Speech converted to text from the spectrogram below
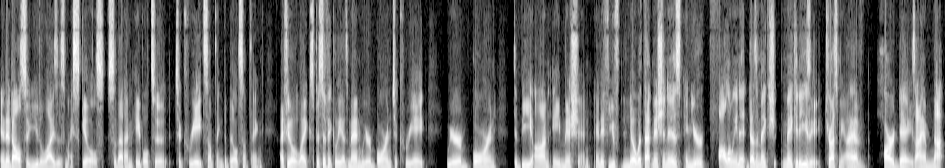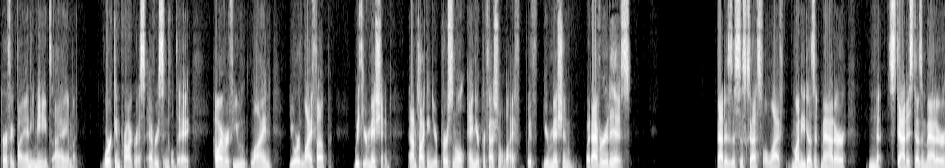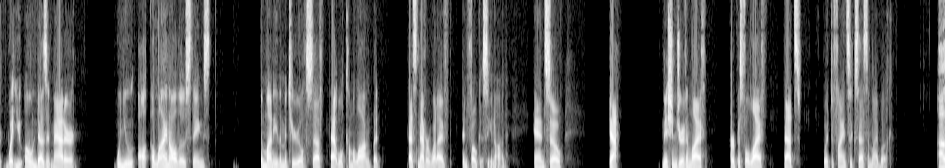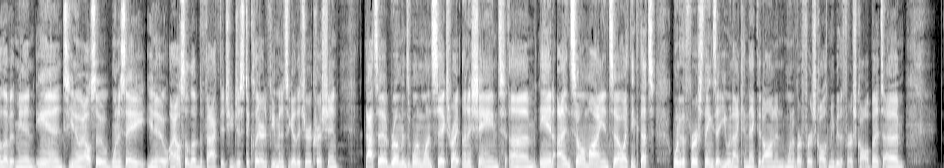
and it also utilizes my skills so that I'm able to to create something, to build something. I feel like specifically as men, we are born to create. We are born to be on a mission. And if you know what that mission is and you're following it, doesn't make make it easy. Trust me, I have hard days. I am not perfect by any means. I am a work in progress every single day. However, if you line your life up with your mission, and I'm talking your personal and your professional life with your mission, whatever it is, that is a successful life. Money doesn't matter, status doesn't matter, what you own doesn't matter. When you align all those things, the money, the material stuff, that will come along, but that's never what I've been focusing on. And so, yeah, mission driven life, purposeful life, that's what defines success in my book. I love it, man. And, you know, I also want to say, you know, I also love the fact that you just declared a few minutes ago that you're a Christian. That's a Romans 116, right? Unashamed. Um, and I, and so am I. And so I think that's one of the first things that you and I connected on in one of our first calls, maybe the first call. But, um,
